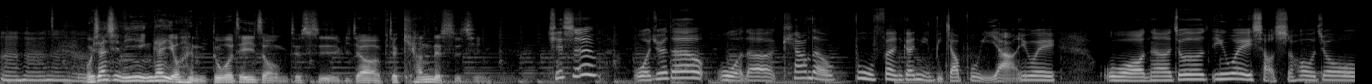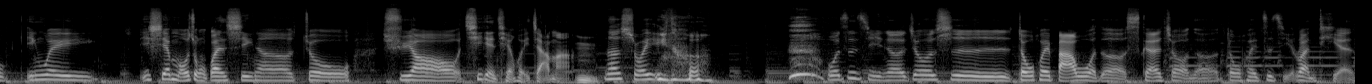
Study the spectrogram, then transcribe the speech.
嗯哼哼哼。我相信你应该有很多这一种就是比较比较坑的事情。其实我觉得我的坑的部分跟你比较不一样，因为。我呢，就因为小时候就因为一些某种关系呢，就需要七点前回家嘛。嗯，那所以呢，我自己呢，就是都会把我的 schedule 呢，都会自己乱填。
